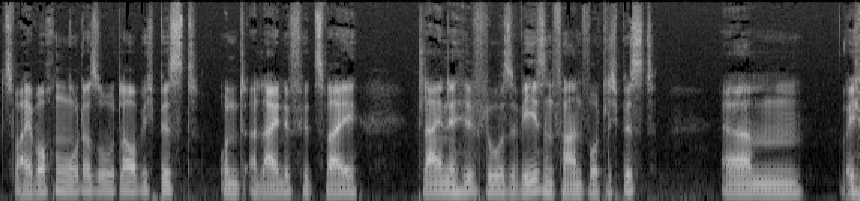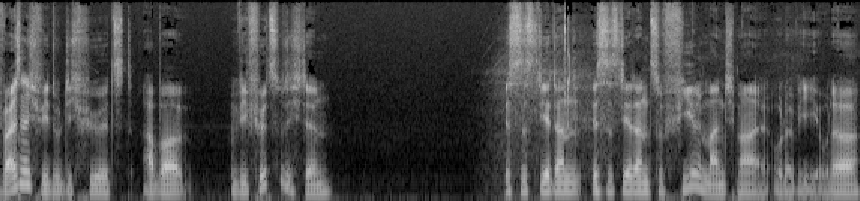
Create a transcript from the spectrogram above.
zwei Wochen oder so, glaube ich, bist und alleine für zwei kleine hilflose Wesen verantwortlich bist. Ähm, ich weiß nicht, wie du dich fühlst, aber wie fühlst du dich denn? Ist es dir dann, ist es dir dann zu viel manchmal oder wie? Oder?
